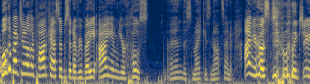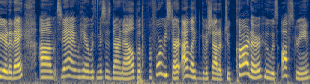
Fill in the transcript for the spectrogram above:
Welcome back to another podcast episode, everybody. I am your host, and this mic is not centered. I'm your host, Lily Trieu, here today. Um, today I'm here with Mrs. Darnell, but before we start, I'd like to give a shout out to Carter, who was off screen.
